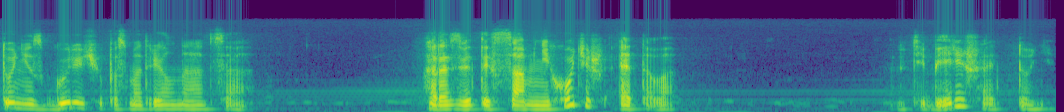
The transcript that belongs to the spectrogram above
Тони с горечью посмотрел на отца. «Разве ты сам не хочешь этого?» «Но тебе решать, Тони».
